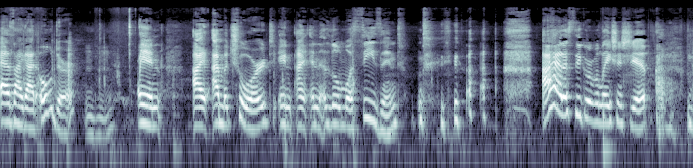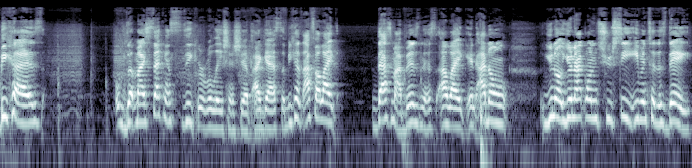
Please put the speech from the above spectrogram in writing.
as I got older, mm-hmm. and I I matured and I and a little more seasoned. I had a secret relationship because the, my second secret relationship, I guess, because I felt like that's my business. I like, and I don't, you know, you're not going to see even to this day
